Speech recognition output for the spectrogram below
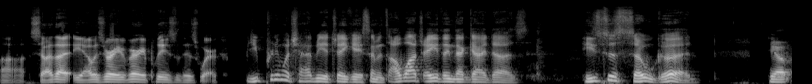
Uh, so I thought, yeah, I was very very pleased with his work. You pretty much had me at J.K. Simmons. I'll watch anything that guy does. He's just so good. Yep.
